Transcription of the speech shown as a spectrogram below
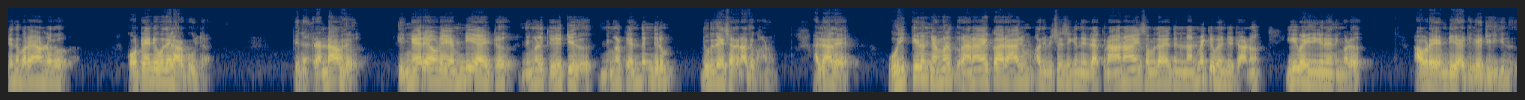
എന്ന് പറയാനുള്ളത് കോട്ടയം രൂപതയിൽ ആർക്കുമില്ല. പിന്നെ രണ്ടാമത് ഇങ്ങേരെ അവിടെ എം ഡി ആയിട്ട് നിങ്ങൾ കയറ്റിയത് നിങ്ങൾക്ക് എന്തെങ്കിലും ദുരുദ്ദേശം അതിനകത്ത് കാണും. അല്ലാതെ ഒരിക്കലും ഞങ്ങൾ ക്നാനായക്കാരും അത് വിശ്വസിക്കുന്നില്ല. ക്നാനായ സമുദായത്തിന്റെ നന്മയ്ക്ക് വേണ്ടിയിട്ടാണ് ഈ വൈദികനെ നിങ്ങൾ അവിടെ എം ഡി ആയിട്ട് കയറ്റിയിരിക്കുന്നത്.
